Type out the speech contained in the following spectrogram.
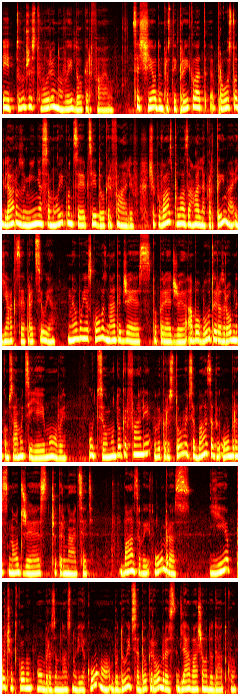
І тут же створюю новий докер файл. Це ще один простий приклад, просто для розуміння самої концепції докер-файлів, щоб у вас була загальна картина, як це працює. Не обов'язково знати JS, попереджує, або бути розробником саме цієї мови. У цьому докер-файлі використовується базовий образ Node.js 14. Базовий образ є початковим образом, на основі якого будується докер-образ для вашого додатку.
